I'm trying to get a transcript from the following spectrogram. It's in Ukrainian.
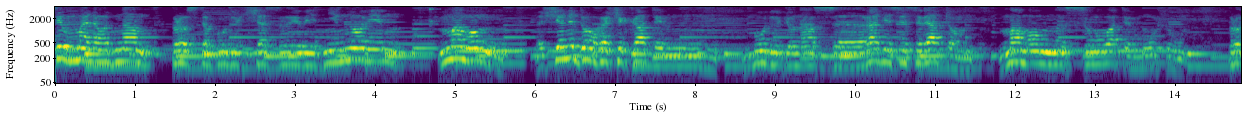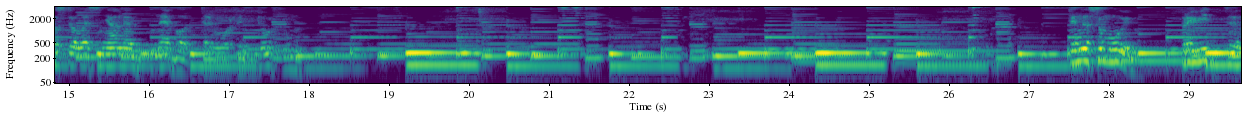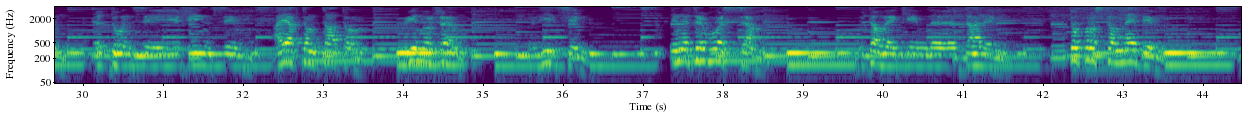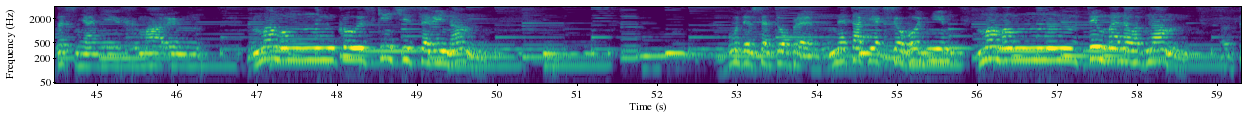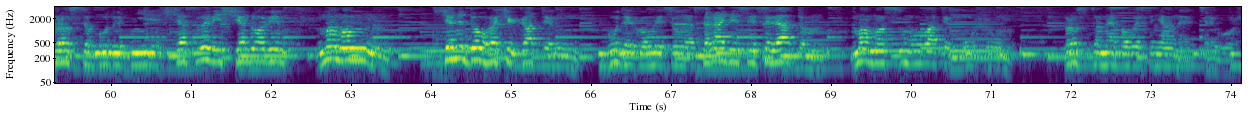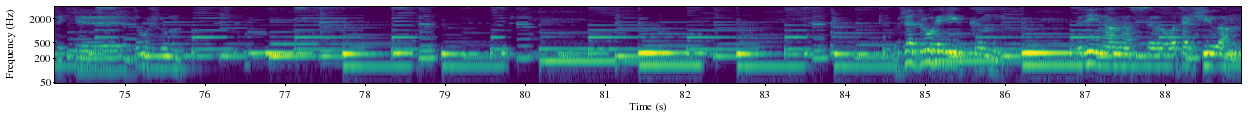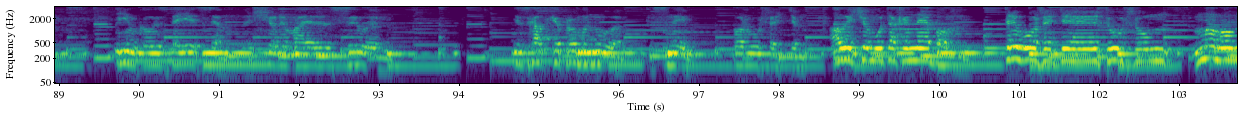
ти в мене одна, просто будуть щасливі дні нові. Мамо, ще недовго чекати. Будуть у нас е, радість і свято. Мамо, сумувати мушу. Просто весняне небо тривожить душу. Ти не сумуй, привіт е, доньці і жінці, а як там тато, він уже віці, і не тривожся в далекім е, далі, то просто в небі весняні хмари. Мамо, коли скінчиться війна, буде все добре, не так, як сьогодні. Мама, ти в мене одна. Просто будуть дні щасливі ще нові. Мама, ще недовго чекати. Буде колись у нас радість і свято. Мама, сумувати мушу. Просто небо весняне тривожить е, душу. Вже другий рік війна нас оточила. Інколи здається, що немає сили. І згадки про минуле сни порушать. Але чому таке небо тривожить е, душу? Мамо,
